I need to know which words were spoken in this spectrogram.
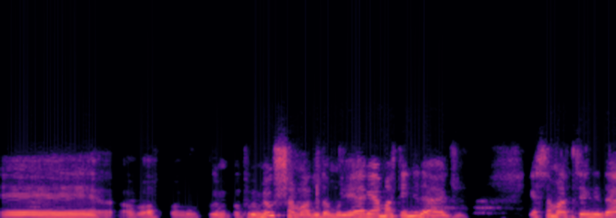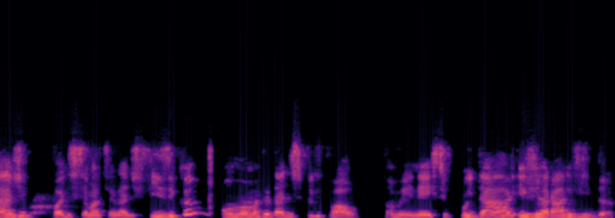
é, o meu chamado da mulher é a maternidade. E essa maternidade pode ser maternidade física ou uma maternidade espiritual também, né, esse cuidar e gerar vida.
